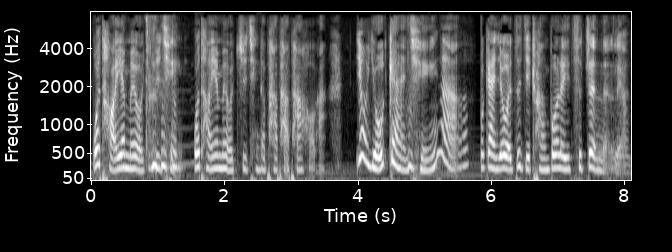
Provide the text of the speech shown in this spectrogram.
我讨厌没有剧情，我讨厌没有剧情的啪啪啪，好吧，要有感情啊！我感觉我自己传播了一次正能量。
